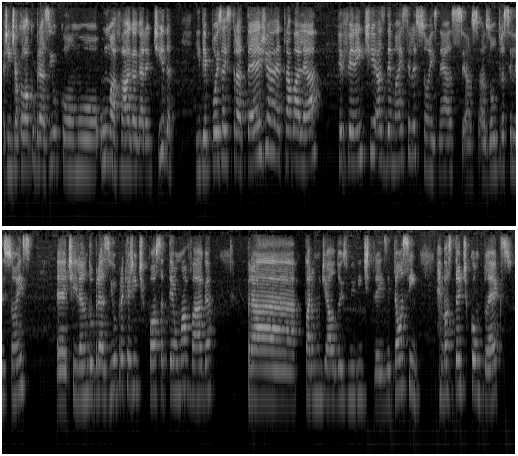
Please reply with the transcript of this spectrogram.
A gente já coloca o Brasil como uma vaga garantida, e depois a estratégia é trabalhar referente às demais seleções, né, as, as, as outras seleções, é, tirando o Brasil, para que a gente possa ter uma vaga pra, para o Mundial 2023. Então, assim, é bastante complexo,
